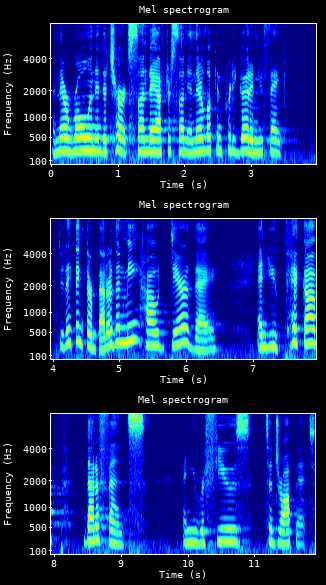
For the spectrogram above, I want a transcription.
and they're rolling into church Sunday after Sunday and they're looking pretty good, and you think, do they think they're better than me? How dare they? And you pick up that offense and you refuse to drop it.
